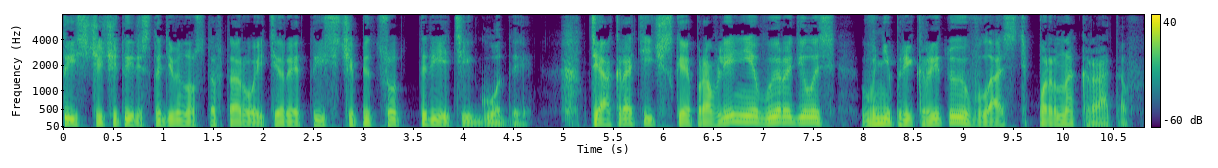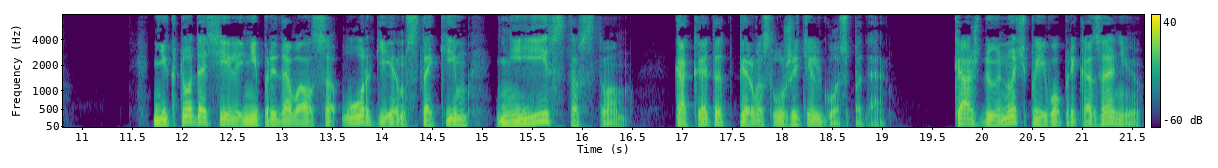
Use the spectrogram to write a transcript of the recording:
1492-1503 годы теократическое правление выродилось в неприкрытую власть порнократов. Никто доселе не предавался оргиям с таким неистовством, как этот первослужитель Господа. Каждую ночь по его приказанию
